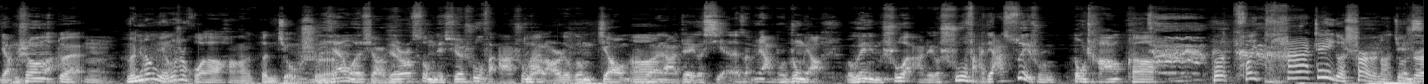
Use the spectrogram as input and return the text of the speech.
养生啊。对，嗯。文征明是活到好像奔九十，以前我小学时候送去学书法，书法老师就给我们教我们说啊，这个写的怎么样不重要。我跟你们说啊，这个书法家岁数都长，啊，不是，所以他这个事儿呢，就是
